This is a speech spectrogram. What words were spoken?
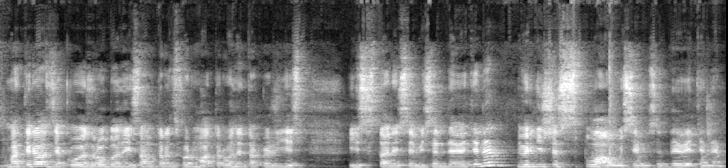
матеріал, з якого зроблений сам трансформатор. Вони також є із сталі 79 НМ, верніше з сплаву 79 НМ.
